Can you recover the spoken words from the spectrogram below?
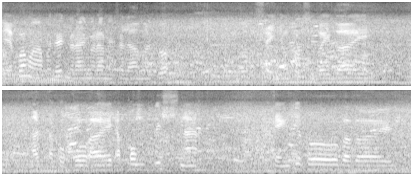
Ayan po mga kapatid, maraming maraming salamat po sa inyong pagsubaybay. At ako po ay accomplished na. Thank you po. Bye-bye.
